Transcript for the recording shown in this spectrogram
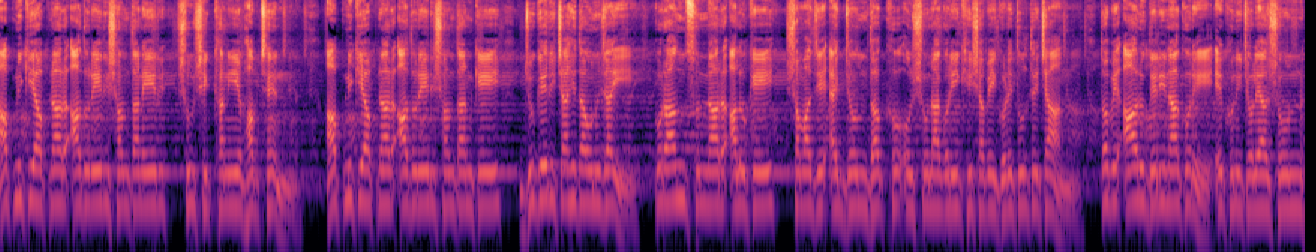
আপনি কি আপনার আদরের সন্তানের সুশিক্ষা নিয়ে ভাবছেন? আপনি কি আপনার আদরের সন্তানকে যুগের চাহিদা অনুযায়ী কোরআন সুন্নার আলোকে সমাজে একজন দক্ষ ও সুনাগরিক হিসাবে গড়ে তুলতে চান? তবে আর দেরি না করে এখনই চলে আসুন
